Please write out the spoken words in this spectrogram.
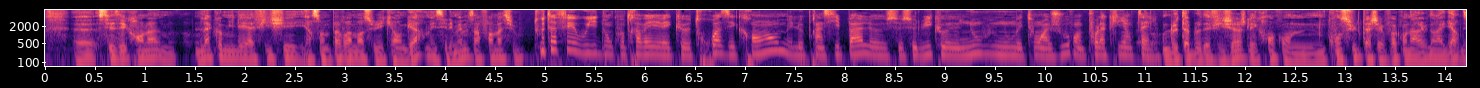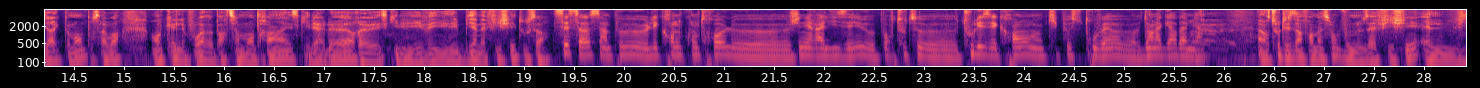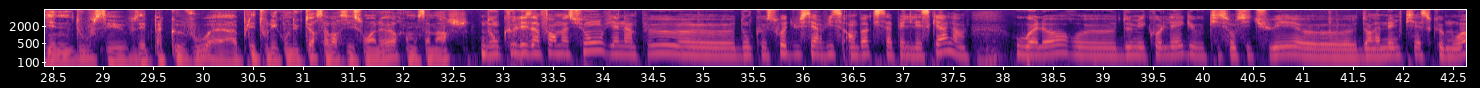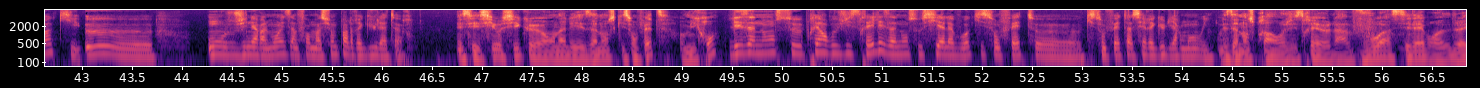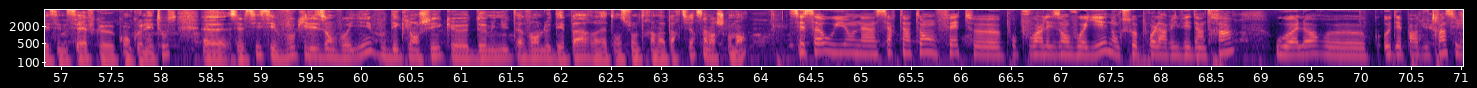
Ces écrans-là, là comme il est affiché, il ressemble pas vraiment à celui qui est en gare, mais c'est les mêmes informations. Tout à fait, oui. Donc on travaille avec trois écrans, mais le principal, euh, c'est celui que nous nous mettons à jour pour la clientèle. Le tableau d'affichage, l'écran qu'on consulte à chaque fois qu'on arrive dans la gare directement pour savoir en quelle voie va partir mon train, est-ce qu'il est à l'heure, euh, est-ce qu'il est, bien affiché, tout ça. C'est ça, c'est un peu euh, l'écran de contrôle généralisé pour toutes, tous les écrans qui peuvent se trouver dans la gare d'Amiens. Alors toutes les informations que vous nous affichez, elles viennent d'où? Vous n'êtes pas que vous à appeler tous les conducteurs, savoir s'ils sont à l'heure, comment ça marche? Donc les informations viennent un peu euh, donc soit du service en bas qui s'appelle l'escale, ou alors euh, de mes collègues qui sont situés euh, dans la même pièce que moi, qui eux euh, ont généralement les informations par le régulateur. Et c'est ici aussi qu'on a les annonces qui sont faites au micro. Les annonces préenregistrées, les annonces aussi à la voix qui sont faites, euh, qui sont faites assez régulièrement, oui. Les annonces préenregistrées, euh, la voix célèbre de la SNCF que qu'on connaît tous. Euh, Celle-ci, c'est vous qui les envoyez? Vous déclenchez que deux minutes avant le départ, attention, le train va partir. Ça marche comment? C'est ça, oui. On a un certain temps en fait pour pouvoir les envoyer, donc soit pour l'arrivée d'un train, ou alors au départ du train. C'est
